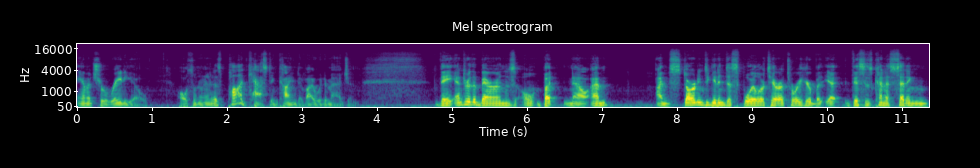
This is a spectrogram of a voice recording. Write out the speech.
amateur radio, also known as podcasting, kind of, I would imagine. They enter the Barrens, but now I'm I'm starting to get into spoiler territory here, but this is kind of setting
